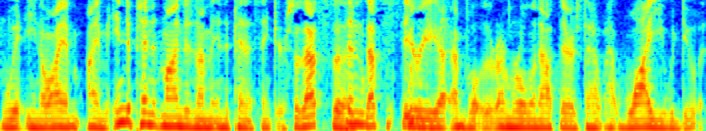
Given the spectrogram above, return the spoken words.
you know, I am, I am independent minded and I'm an independent thinker. So that's the, then that's the theory I'm, I'm rolling out there as to how, how, why you would do it.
